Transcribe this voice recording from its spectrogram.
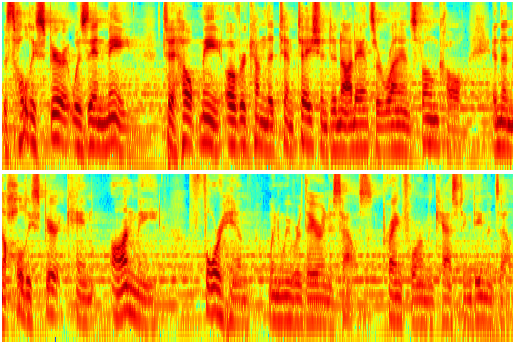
This Holy Spirit was in me to help me overcome the temptation to not answer Ryan's phone call. And then the Holy Spirit came on me for him when we were there in his house, praying for him and casting demons out.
